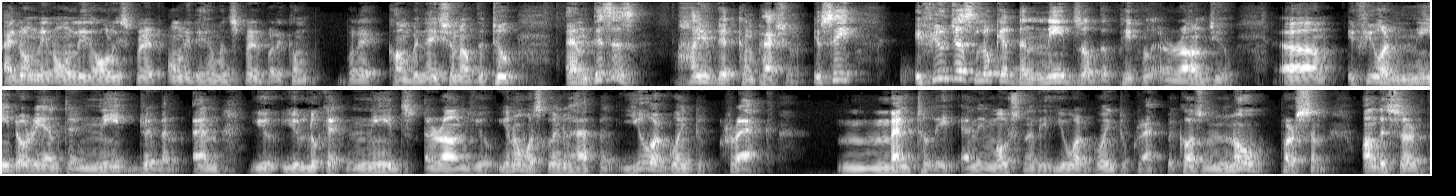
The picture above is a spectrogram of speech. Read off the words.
I don't mean only the Holy Spirit, only the human spirit, but a, com- but a combination of the two. And this is how you get compassion. You see, if you just look at the needs of the people around you, um, if you are need oriented, need driven, and you, you look at needs around you, you know what's going to happen? You are going to crack mentally and emotionally. You are going to crack because no person on this earth,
